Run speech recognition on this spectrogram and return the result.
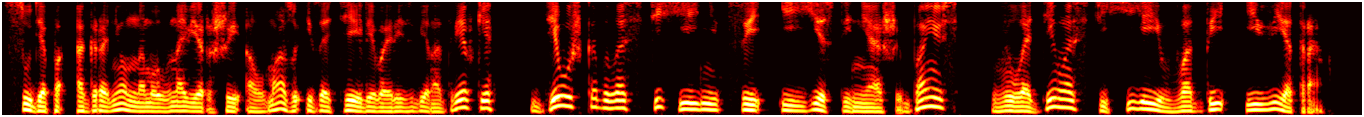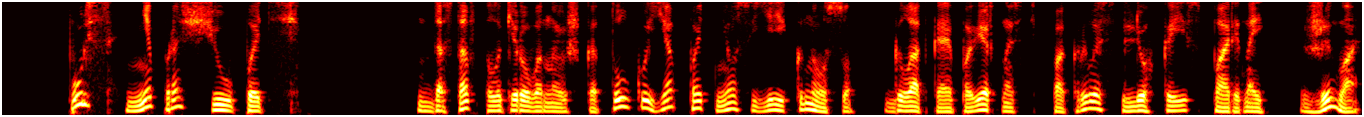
Судя по ограненному в навершии алмазу и затейливой резьбе на древке, девушка была стихийницей и, если не ошибаюсь, владела стихией воды и ветра. Пульс не прощупать. Достав лакированную шкатулку, я поднес ей к носу. Гладкая поверхность покрылась легкой испариной. Жива.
